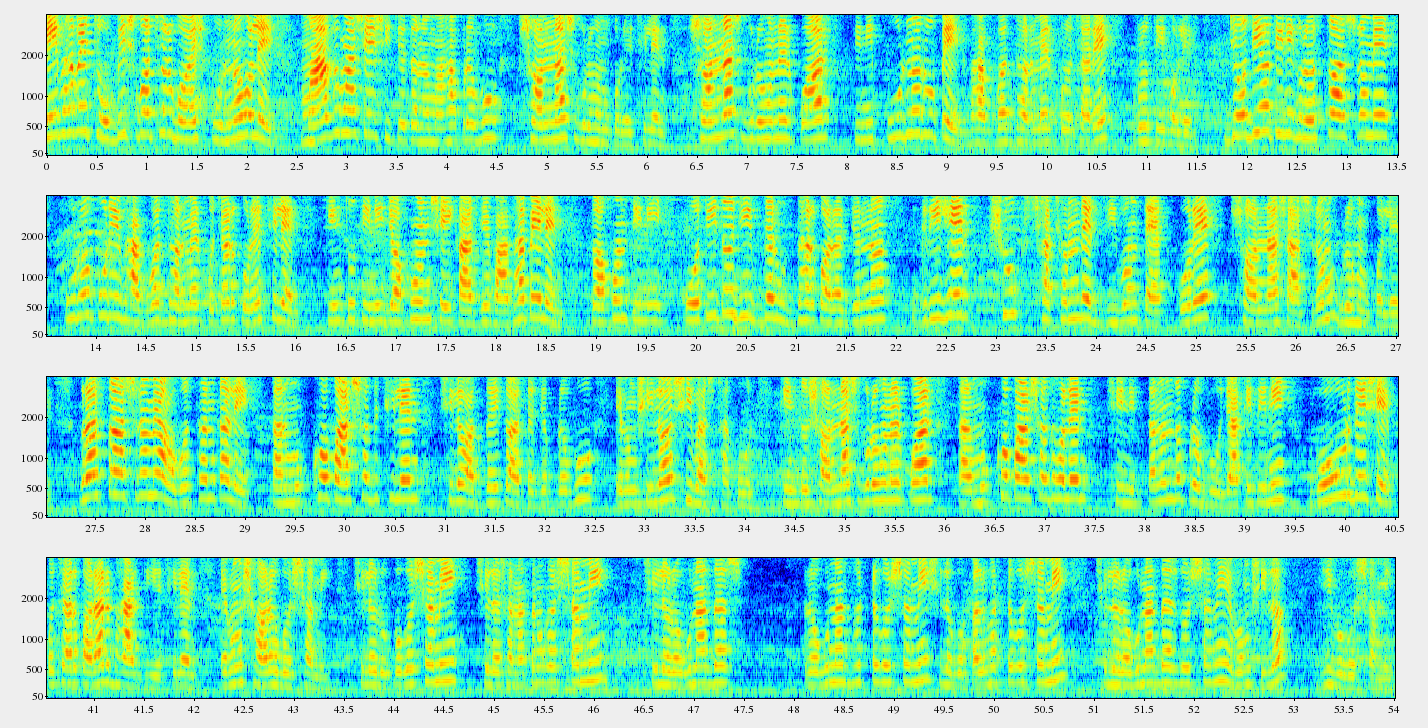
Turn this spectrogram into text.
এইভাবে চব্বিশ বছর বয়স পূর্ণ হলে মাঘ মাসে শ্রীচৈতন্য মহাপ্রভু সন্ন্যাস গ্রহণ করেছিলেন। সন্ন্যাস গ্রহণের পর তিনি পূর্ণরূপে ভাগবত ধর্মের প্রচারে ব্রতী হলেন। যদিও তিনি গ্রস্ত আশ্রমে পুরোপুরি ভাগবত ধর্মের প্রচার করেছিলেন, কিন্তু তিনি যখন সেই কার্যে বাধা পেলেন, তখন তিনি পতিত জীবদের উদ্ধার করার জন্য গৃহের সুখ স্বাচ্ছন্দ্যের জীবন ত্যাগ করে সন্ন্যাস আশ্রম গ্রহণ করলেন। গ্রস্ত আশ্রমে অবস্থানকালে তার মুখ্য পার্ষদ ছিলেন শিল অদ্বৈত আচার্য প্রভু এবং শিল শিবাস ঠাকুর। কিন্তু সন্ন্যাস গ্রহণের পর তার মুখ্য পার্ষদ হলেন শ্রী নিত্যানন্দ প্রভু, যাকে তিনি গৌড় দেশে প্রচার করার ভার দিয়েছিলেন এবং স্বর গোস্বামী শিল রূপ গোস্বামী শিল সনাতন গোস্বামী, শিল রঘুনাথ দাস রঘুনাথ ভট্ট গোস্বামী শিল গোপাল ভট্ট গোস্বামী শিল রঘুনাথ দাস গোস্বামী এবং শিল জীব গোস্বামী।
